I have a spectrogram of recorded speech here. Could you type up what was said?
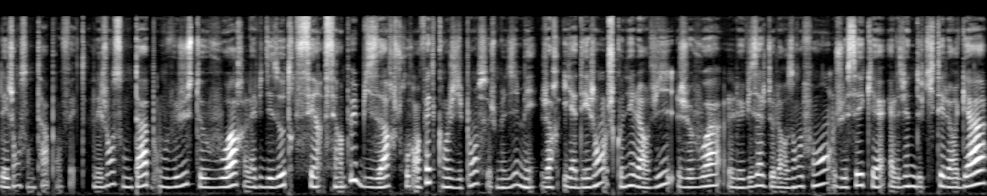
les gens s'en tapent en fait. Les gens s'en tapent, on veut juste voir la vie des autres. C'est un peu bizarre, je trouve. En fait, quand j'y pense, je me dis, mais genre, il y a des gens, je connais leur vie, je vois le visage de leurs enfants, je sais qu'elles viennent de quitter leur gars,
